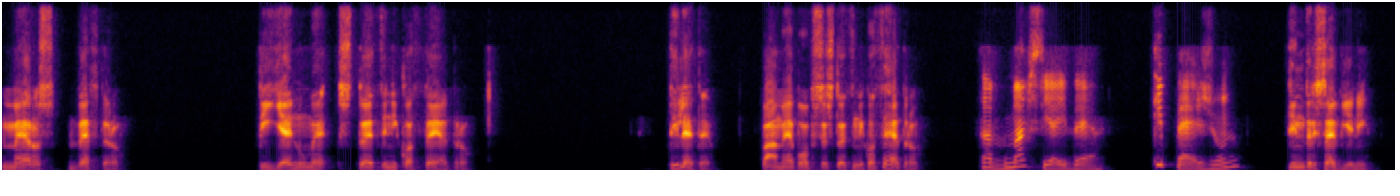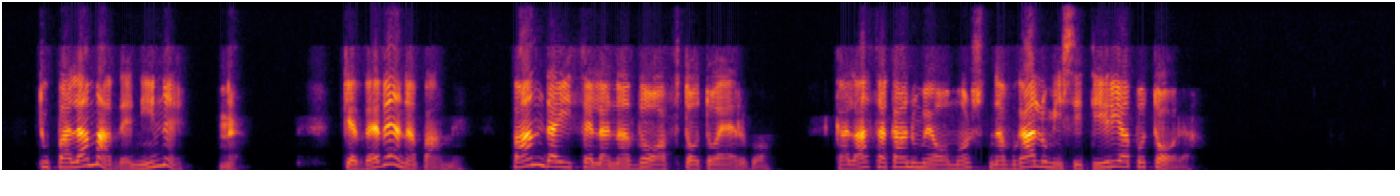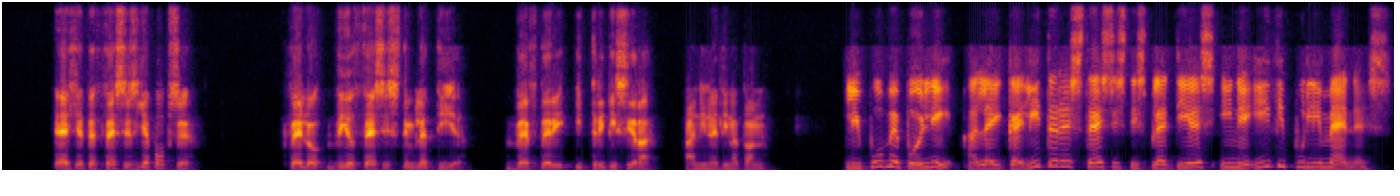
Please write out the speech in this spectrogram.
Μέρος δεύτερο. Πηγαίνουμε στο Εθνικό Θέατρο. Τι λέτε, πάμε απόψε στο Εθνικό Θέατρο. Θαυμάσια ιδέα. Τι παίζουν; Την Τρισέβγενη. Του Παλαμά δεν είναι; Ναι. Και βέβαια να πάμε. Πάντα ήθελα να δω αυτό το έργο. Καλά θα κάνουμε όμως να βγάλουμε εισιτήρια από τώρα. Έχετε θέσεις για απόψε; Θέλω δύο θέσεις στην πλατεία. Δεύτερη ή τρίτη σειρά, αν είναι δυνατόν. Λυπούμε πολύ, αλλά οι καλύτερες θέσεις της πλατείας είναι ήδη πουλημένες.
